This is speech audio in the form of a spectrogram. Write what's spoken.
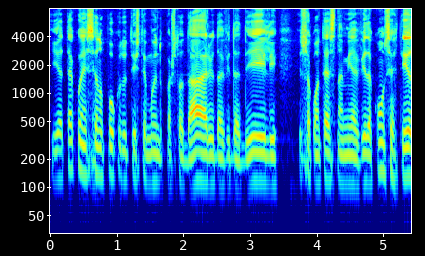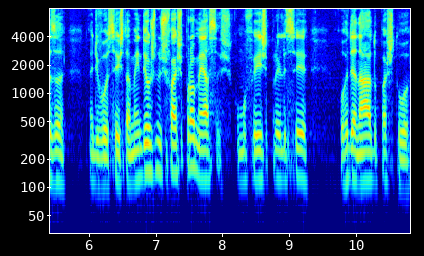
E até conhecendo um pouco do testemunho do pastor Dário, da vida dele, isso acontece na minha vida, com certeza na de vocês também. Deus nos faz promessas, como fez para ele ser ordenado pastor.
